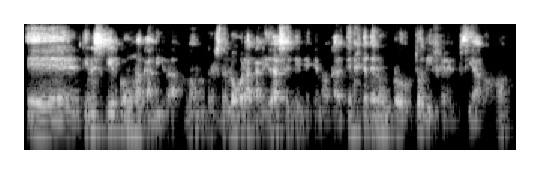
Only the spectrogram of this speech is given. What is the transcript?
eh, tienes que ir con una calidad, ¿no? Desde luego la calidad se tiene que notar, tienes que tener un producto diferenciado, ¿no?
